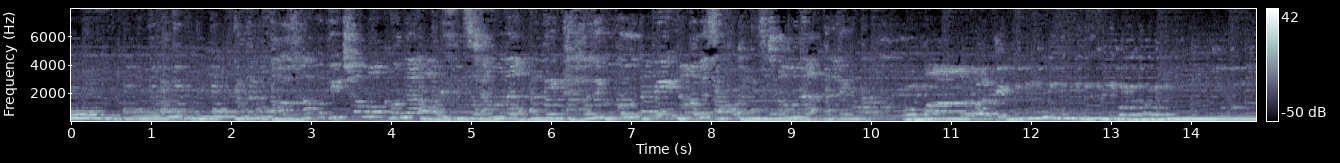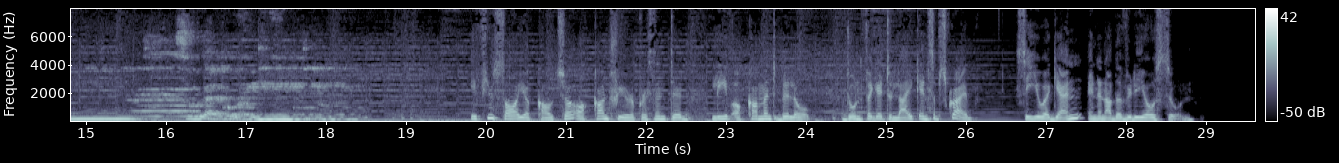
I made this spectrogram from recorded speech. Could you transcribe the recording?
you saw your culture or country represented, leave a comment below. Don't forget to like and subscribe. See you again in another video soon.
